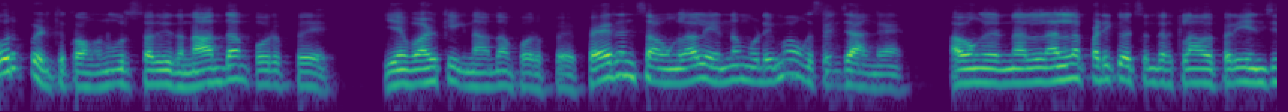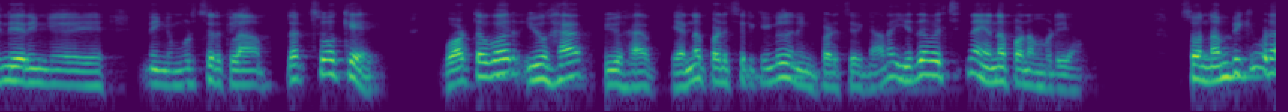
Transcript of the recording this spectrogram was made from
பொறுப்பு எடுத்துக்கோங்க. நூறு சதவீதம். நான் தான் பொறுப்பு. என் வாழ்க்கைக்கு நான் தான் பொறுப்பு. பேரண்ட்ஸ் அவங்களால என்ன முடியுமோ அவங்க செஞ்சாங்க. அவங்க நல்ல நல்லா படிக்க வச்சிருந்திருக்கலாம். ஒரு பெரிய இன்ஜினியரிங் நீங்க முடிச்சிருக்கலாம். That's okay whatever you have you have என்ன படிச்சிருக்கீங்களோ நீங்க படிச்சிருக்கீங்க. ஆனா இதை வச்சு தான் என்ன பண்ண முடியும்? ஸோ நம்பிக்கையோட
